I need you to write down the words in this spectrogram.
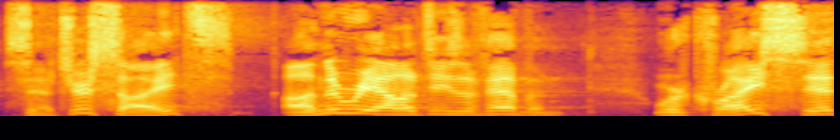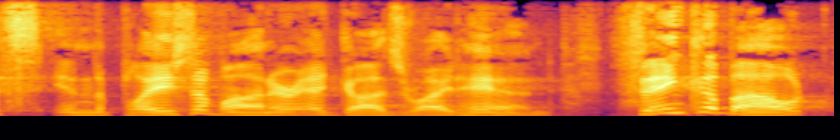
set your sights on the realities of heaven, where Christ sits in the place of honor at God's right hand. Think about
